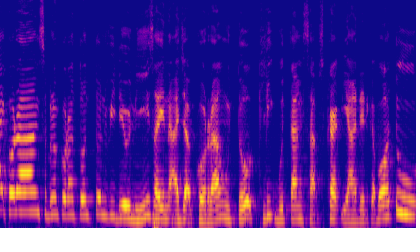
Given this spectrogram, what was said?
Hai korang, sebelum korang tonton video ni, saya nak ajak korang untuk klik butang subscribe yang ada dekat bawah tu.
